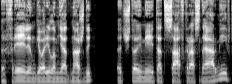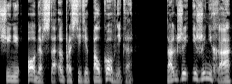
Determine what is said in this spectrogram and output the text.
Фрейлин говорила мне однажды, что имеет отца в Красной армии в чине оберста, э, простите, полковника. Также и жениха,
